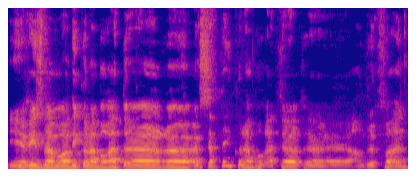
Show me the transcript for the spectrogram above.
il risque d'avoir des collaborateurs, euh, un certain collaborateur euh, anglophone.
